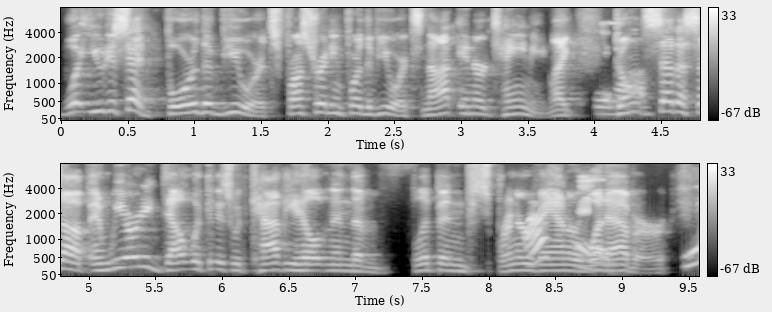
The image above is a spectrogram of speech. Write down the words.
What you just said for the viewer, it's frustrating for the viewer. It's not entertaining. Like, Yeah. don't set us up. And we already dealt with this with Kathy Hilton in the flipping sprinter van or whatever. Yeah.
